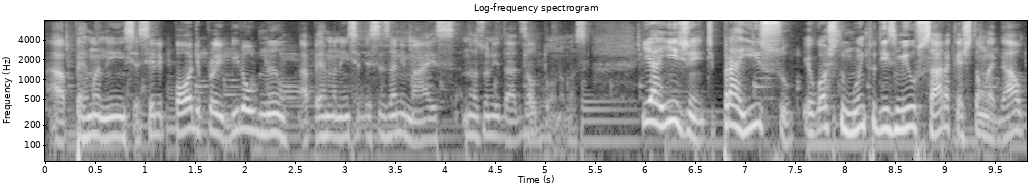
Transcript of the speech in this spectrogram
a permanência, se ele pode proibir ou não a permanência desses animais nas unidades autônomas. E aí, gente, para isso, eu gosto muito de esmiuçar a questão legal.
